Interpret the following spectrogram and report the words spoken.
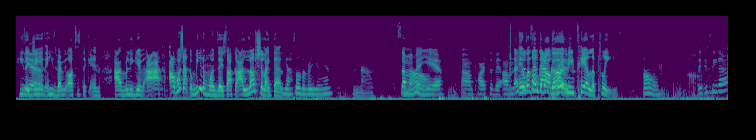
He's Yeah. a genius and he's very artistic and I really give I, I I wish I could meet him one day so I could I love shit like that. Y'all saw the reunion? No. Some No. of it, yeah. Um, parts of it. Um, let's It just wasn't talk that about good. Brittany Taylor, please. Oh. Did you see that?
